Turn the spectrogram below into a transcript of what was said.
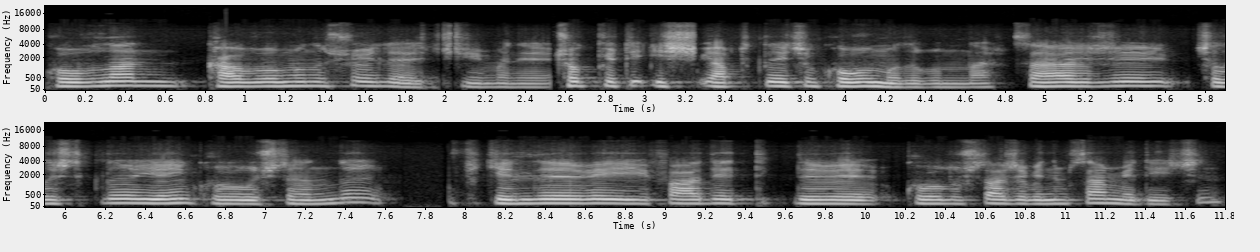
Kovulan kavramını şöyle açayım hani çok kötü iş yaptıkları için kovulmadı bunlar. Sadece çalıştıkları yayın kuruluşlarında fikirleri ve ifade ettikleri kuruluşlarca benimsenmediği için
